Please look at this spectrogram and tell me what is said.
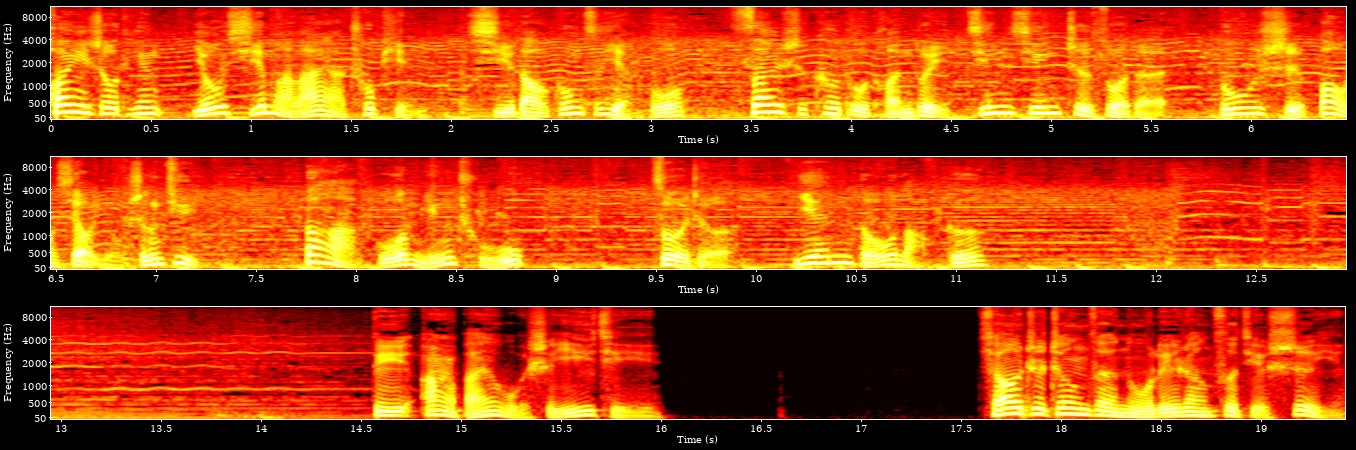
欢迎收听由喜马拉雅出品、喜道公子演播、三十刻度团队精心制作的都市爆笑有声剧《大国名厨》，作者烟斗老哥，第二百五十一集。乔治正在努力让自己适应，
